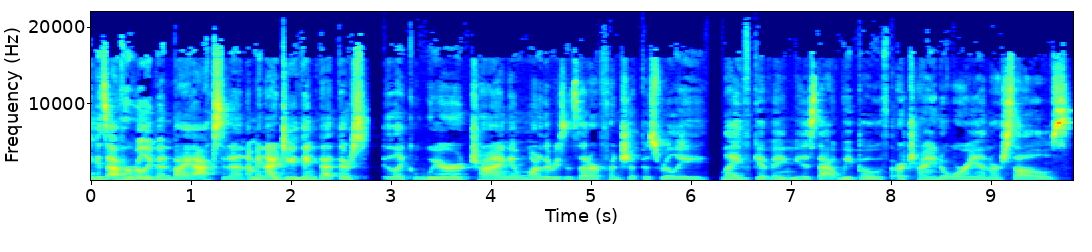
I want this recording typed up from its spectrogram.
think it's ever really been by accident. I mean, I do think that there's like we're trying, and one of the reasons that our friendship is really life giving is that we both are trying to orient ourselves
